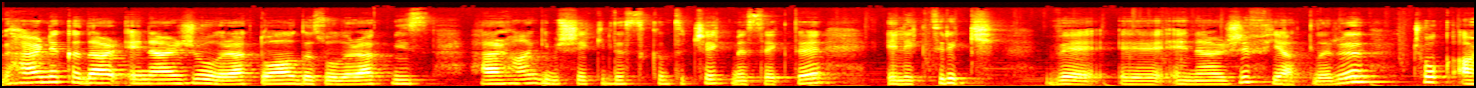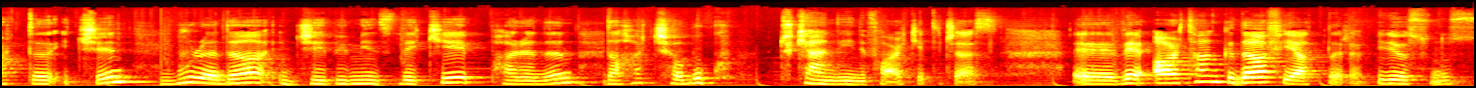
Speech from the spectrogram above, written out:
Her ne kadar enerji olarak, doğalgaz olarak biz herhangi bir şekilde sıkıntı çekmesek de elektrik ve e, enerji fiyatları çok arttığı için burada cebimizdeki paranın daha çabuk tükendiğini fark edeceğiz. E, ve artan gıda fiyatları biliyorsunuz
